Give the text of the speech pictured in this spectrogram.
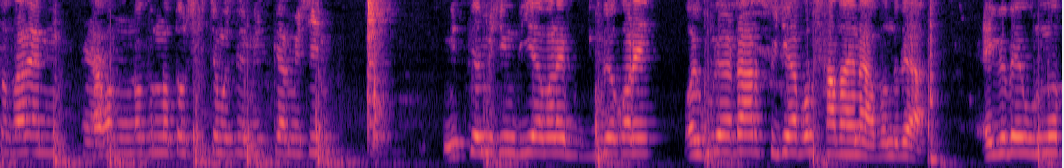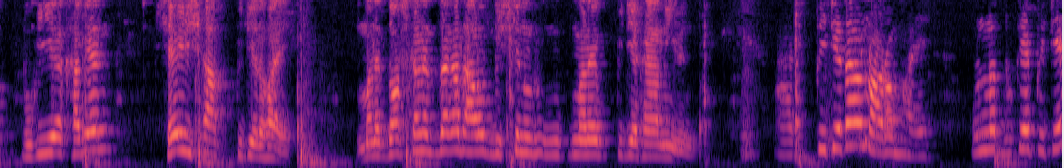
তো জানেন হ্যাঁ। এখন নতুন নতুন সিস্টেম হয়েছে মিক্সকার মেশিন। মিক্সকার মেশিন দিয়ে মানে গুঁড়ো করে। ওই গুঁড়োটার পিঠে আপন স্বাদ হয় না, বন্ধুরা। এইভাবে উন্নত ভুগিয়ে খাবেন, সেই স্বাদ পিঠের হয়। মানে দশ খানের জায়গাতে আরও বিশ খান মানে পিঠে খাওয়া নিবেন। আর পিঠেটাও নরম হয়। উন্নত ঢুকে পিঠে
